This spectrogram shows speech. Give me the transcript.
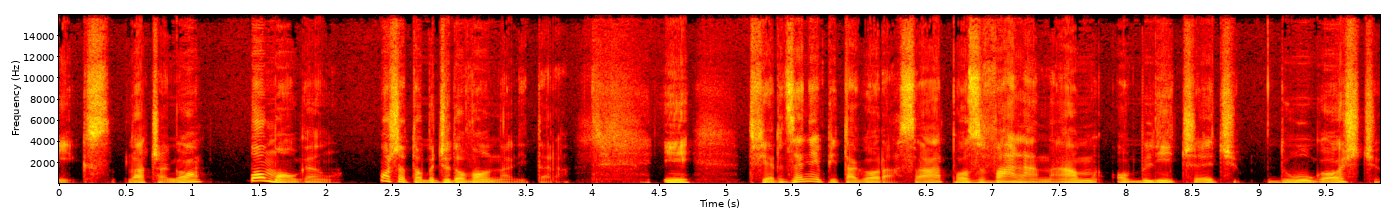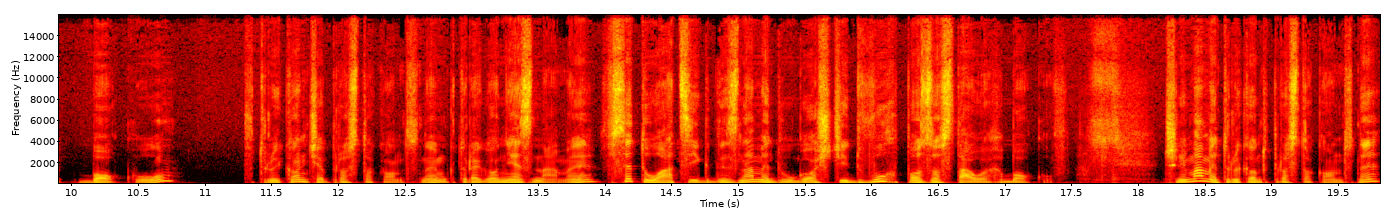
x. Dlaczego? Bo mogę. Może to być dowolna litera. I twierdzenie Pitagorasa pozwala nam obliczyć długość boku w trójkącie prostokątnym, którego nie znamy, w sytuacji, gdy znamy długości dwóch pozostałych boków. Czyli mamy trójkąt prostokątny,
